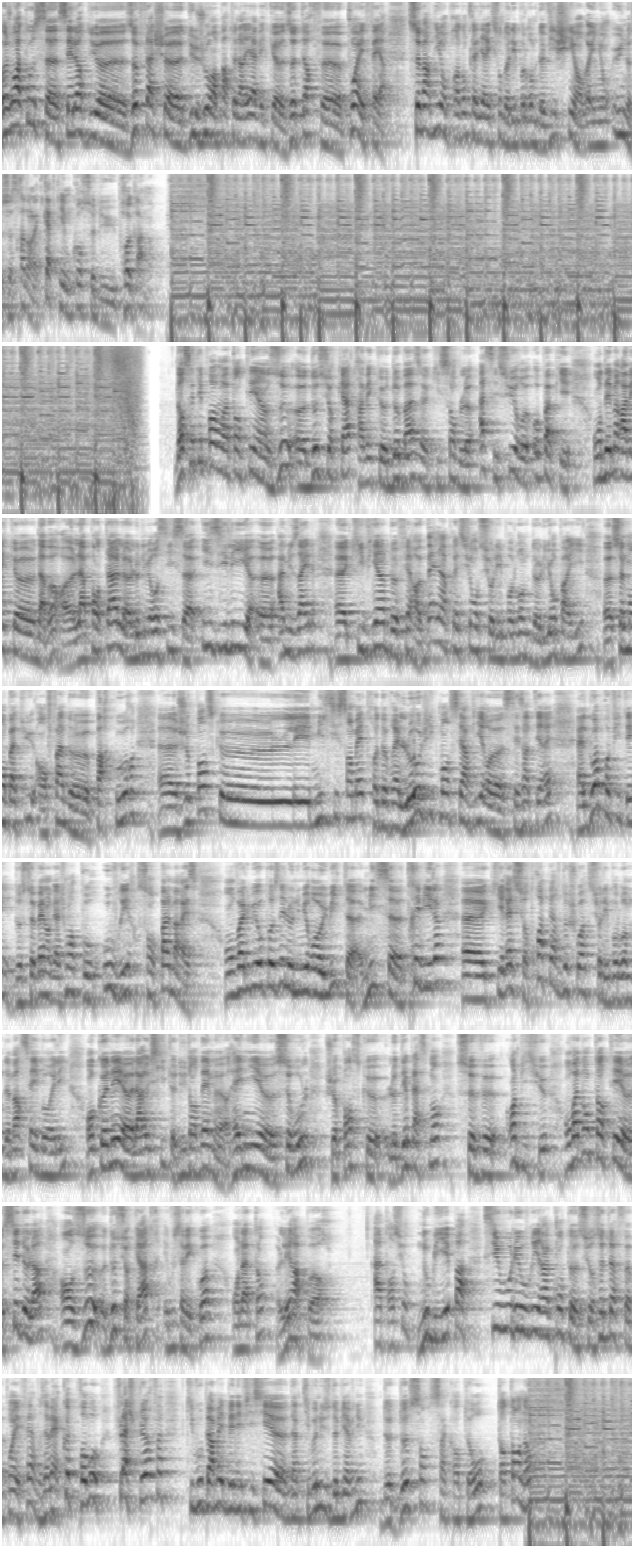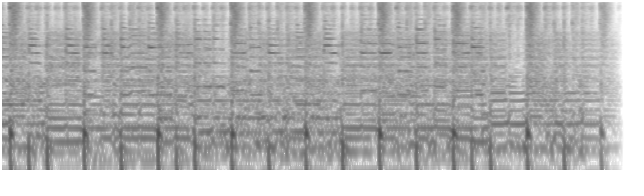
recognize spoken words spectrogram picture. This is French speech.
Bonjour à tous, c'est l'heure du euh, The Flash euh, du jour en partenariat avec euh, TheTurf.fr. Ce mardi, on prend donc la direction de l'hippodrome de Vichy en réunion 1. Ce sera dans la quatrième course du programme. Dans cette épreuve, on va tenter un The 2 sur 4 avec deux bases qui semblent assez sûres au papier. On démarre avec d'abord la Pantale, le numéro 6 Easily Amuside, qui vient de faire belle impression sur l'hippodrome de Lyon-Paris, seulement battu en fin de parcours. Je pense que les 1600 mètres devraient logiquement servir ses intérêts. Elle doit profiter de ce bel engagement pour ouvrir son palmarès. On va lui opposer le numéro 8, Miss Tréville, qui reste sur trois paires de choix sur l'hippodrome de On connaît euh, la réussite du tandem Régnier-Seroul. Je pense que le déplacement se veut ambitieux. On va donc tenter euh, ces deux-là en The 2 sur 4. Et vous savez quoi? On attend les rapports. Attention, n'oubliez pas, si vous voulez ouvrir un compte sur theturf.fr, vous avez un code promo FlashTurf qui vous permet de bénéficier euh, d'un petit bonus de bienvenue de 250 euros. T'entends, non?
